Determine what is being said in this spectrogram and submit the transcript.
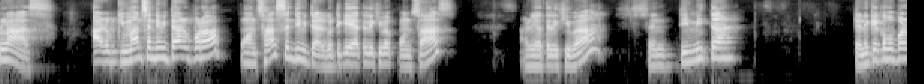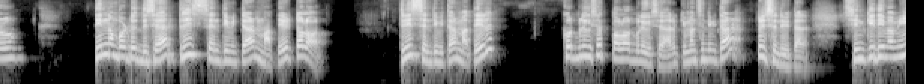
প্লাছ আৰু কিমান চেণ্টিমিটাৰ ওপৰত? পঞ্চাছ চেণ্টিমিটাৰ গতিকে ইয়াতে লিখিবা পঞ্চাছ আৰু ইয়াতে লিখিবা চেণ্টিমিটাৰ তেনেকে ক'ব পাৰো। তিন নম্বৰটোত দিছে ত্ৰিছ চেণ্টিমিটাৰ মাটিৰ তলত। ত্ৰিছ চেণ্টিমিটাৰ মাটিৰ ক'ত বুলি কৈছে? তলত বুলি কৈছে। আৰু কিমান চেণ্টিমিটাৰ ত্ৰিছ চেণ্টিমিটাৰ চিন কি দিম আমি?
